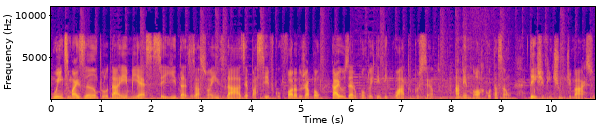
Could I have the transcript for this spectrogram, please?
O índice mais amplo da MSCI das ações da Ásia Pacífico fora do Japão caiu 0,84% a menor cotação desde 21 de março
